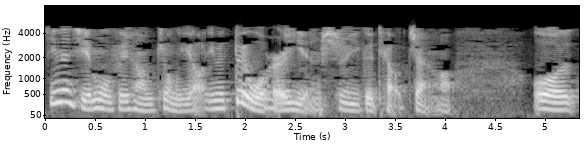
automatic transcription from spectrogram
今天的节目非常重要，因为对我而言是一个挑战啊。我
